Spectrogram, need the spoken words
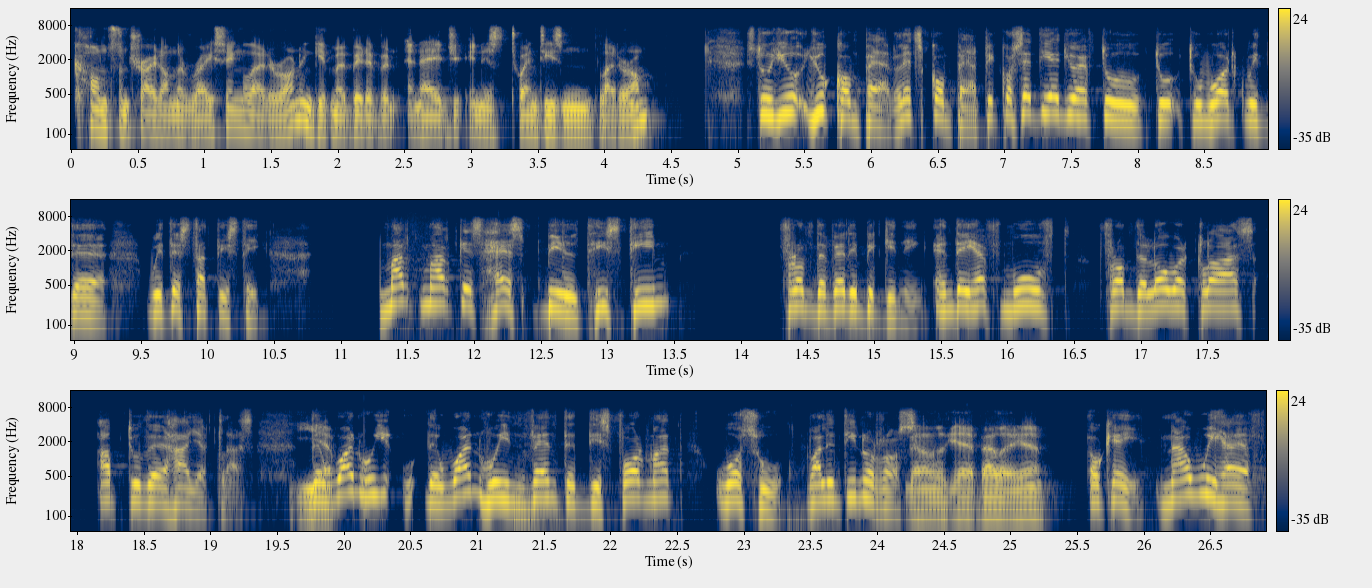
concentrate on the racing later on and give him a bit of an, an edge in his 20s and later on? So you you compare. Let's compare because at the end you have to to to work with the with the statistic. Marc Marquez has built his team from the very beginning, and they have moved from the lower class up to the higher class. Yep. The one who the one who invented this format was who? Valentino Rossi. Yeah, Vale, yeah. Okay, now we have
